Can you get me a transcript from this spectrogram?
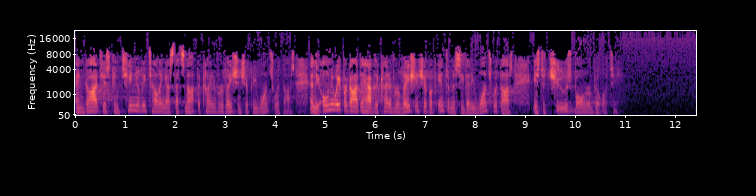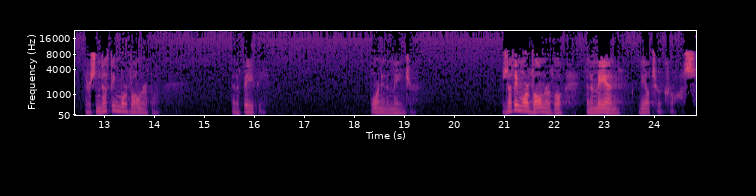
And God is continually telling us that's not the kind of relationship He wants with us. And the only way for God to have the kind of relationship of intimacy that He wants with us is to choose vulnerability. There's nothing more vulnerable than a baby born in a manger. There's nothing more vulnerable than a man nailed to a cross.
